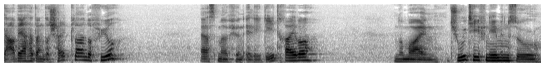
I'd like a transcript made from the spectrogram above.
Da wäre dann der Schaltplan dafür. Erstmal für einen LED-Treiber normalen Joule-Tief nehmen, so,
